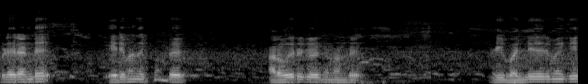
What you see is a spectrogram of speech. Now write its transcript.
ഇവിടെ രണ്ട് എരുമ നിൽപ്പുണ്ട്. അറുപത് രൂപ ചോദിക്കുന്നുണ്ട്. ഈ വലിയ എരുമയ്ക്ക്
